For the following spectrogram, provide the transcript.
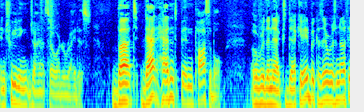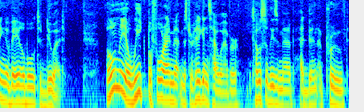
in treating giant cell arteritis. But that hadn't been possible over the next decade because there was nothing available to do it. Only a week before I met Mr. Higgins, however, tocilizumab had been approved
